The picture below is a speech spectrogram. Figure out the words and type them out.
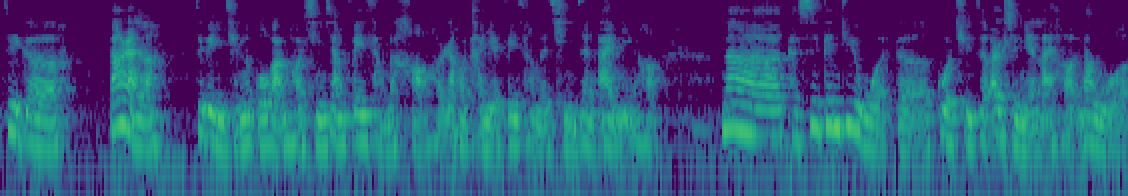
这个当然了，这个以前的国王哈形象非常的好哈，然后他也非常的勤政爱民哈。那可是根据我的过去这二十年来哈，那我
